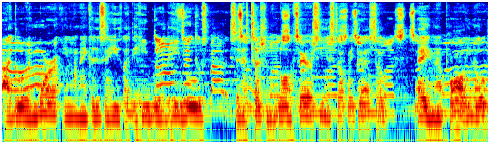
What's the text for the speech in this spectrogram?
I glory more, you know what I mean? Because he's saying he's like the Hebrew of the Hebrews. He says touching the law of Pharisee and stuff like that. So, hey, man, Paul, you know,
